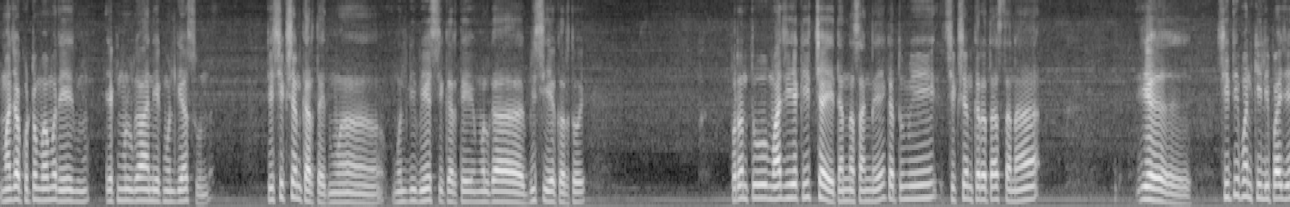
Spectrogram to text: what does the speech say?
माझ्या कुटुंबामध्ये म- एक मुलगा आणि एक मुलगी असून ते शिक्षण करतायत. म मुलगी बी एस सी करते मुलगा बी सी ए करतोय. परंतु माझी एक इच्छा आहे त्यांना सांगणे का तुम्ही शिक्षण करत असताना शेती पण केली पाहिजे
